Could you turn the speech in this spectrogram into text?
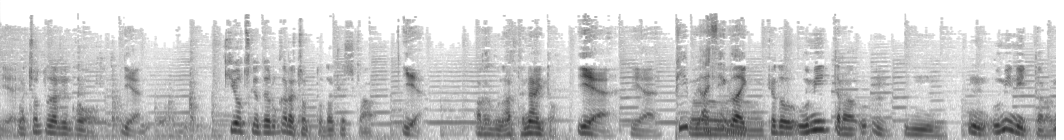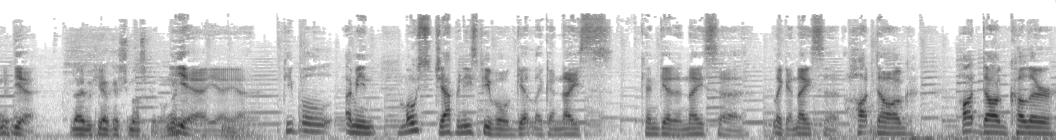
yeah, まあ、ちょっとだけこう、 yeah, 気をつけてるからちょっとだけしか yeah, 赤くなってないと。 yeah, yeah. People, I think like うんけど、海行ったら、ううん、 うん、海に行ったらね、 yeah, だいぶ日焼けしますけどね。 yeah, yeah, yeah. People, I mean, most Japanese people get like a nice can get a nice uh, like a nice uh, hot dog, hot dog color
